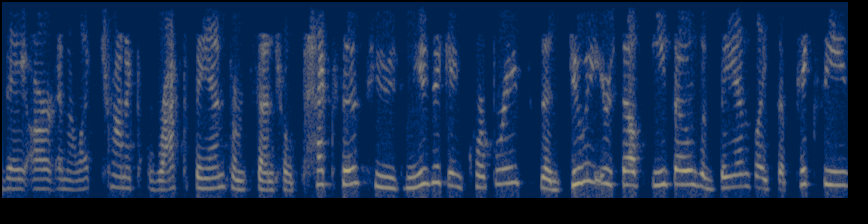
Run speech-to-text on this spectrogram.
They are an electronic rock band from Central Texas whose music incorporates the do-it-yourself ethos of bands like the Pixies,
